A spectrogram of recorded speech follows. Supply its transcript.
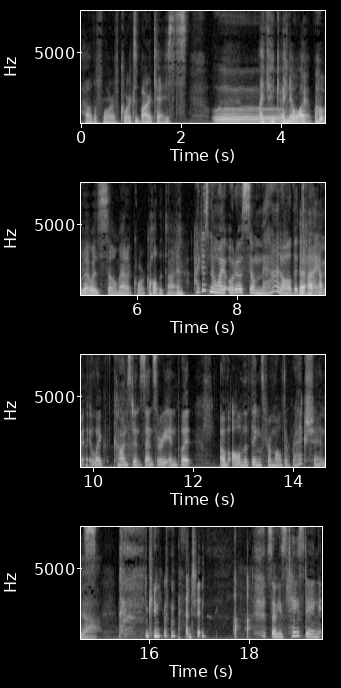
how the floor of Quark's bar tastes. Ooh. I think I know why Odo is so mad at Quark all the time. I just know why Odo's so mad all the time. like constant sensory input of all the things from all directions. Yeah. Can you imagine? so he's tasting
